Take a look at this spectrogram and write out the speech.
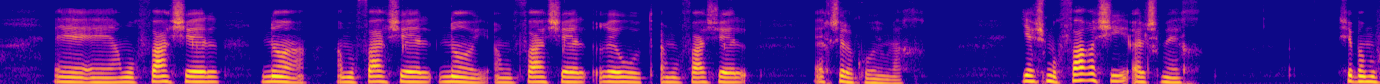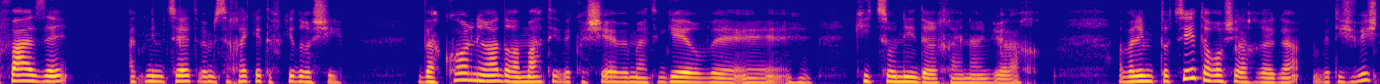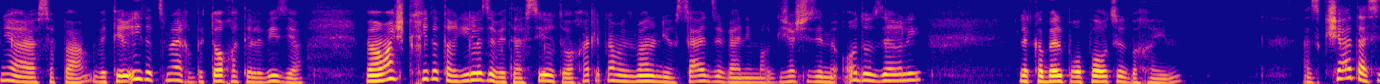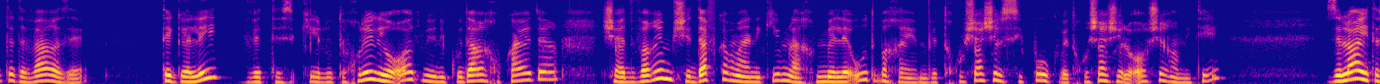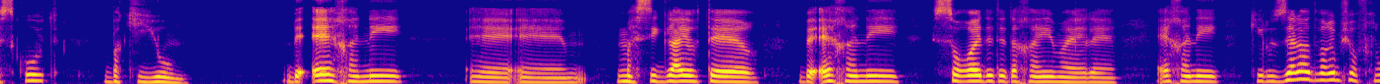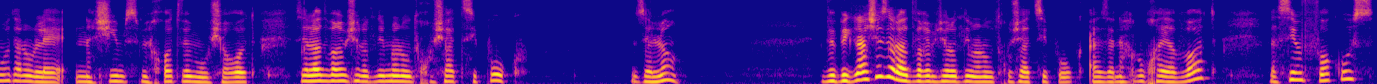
אה, אה המופע של נועה, המופע של נוי, המופע של רעות, המופע של... איך שלא קוראים לך. יש מופע ראשי על שמך, שבמופע הזה את נמצאת ומשחקת תפקיד ראשי, והכל נראה דרמטי וקשה ומאתגר וקיצוני דרך העיניים שלך. אבל אם תוציאי את הראש שלך רגע, ותשבי שנייה על הספה, ותראי את עצמך בתוך הטלוויזיה, וממש קחי את התרגיל הזה ותעשי אותו. אחת לכמה זמן אני עושה את זה, ואני מרגישה שזה מאוד עוזר לי לקבל פרופורציות בחיים. אז כשאת תעשי את הדבר הזה, תגלי וכאילו תוכלי לראות מנקודה רחוקה יותר שהדברים שדווקא מעניקים לך מלאות בחיים ותחושה של סיפוק ותחושה של עושר אמיתי, זה לא ההתעסקות בקיום, באיך אני אה, אה, משיגה יותר, באיך אני שורדת את החיים האלה, איך אני כאילו זה לא הדברים שהופכים אותנו לנשים שמחות ומאושרות. זה לא הדברים שנותנים לנו תחושת סיפוק. זה לא. ובגלל שזה לא הדברים שנותנים לנו תחושת סיפוק, אז אנחנו חייבות לשים פוקוס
